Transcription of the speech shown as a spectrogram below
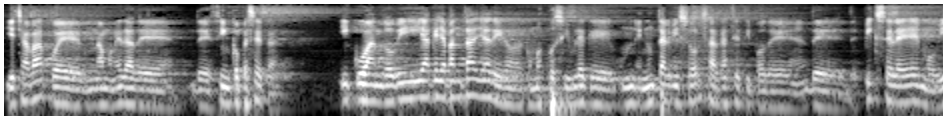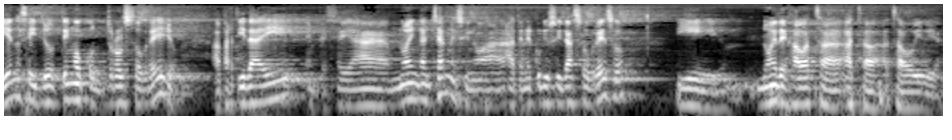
Y echaba pues una moneda de 5 pesetas. Y cuando vi aquella pantalla, digo, ¿cómo es posible que en un televisor salga este tipo de, píxeles moviéndose y yo tengo control sobre ello? A partir de ahí empecé a no a engancharme, sino a tener curiosidad sobre eso y no he dejado hasta, hasta, hasta hoy día.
